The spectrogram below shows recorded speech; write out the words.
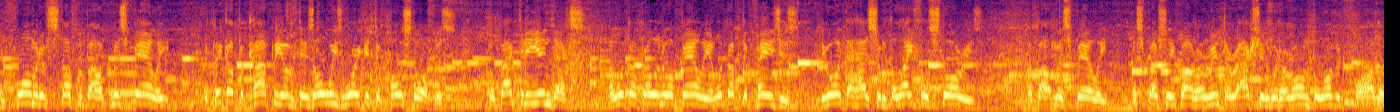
informative stuff about Miss Bailey, pick up a copy of There's Always Work at the Post Office. Go back to the index and look up Eleanor Bailey and look up the pages. The author has some delightful stories about Miss Bailey, especially about her interaction with her own beloved father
